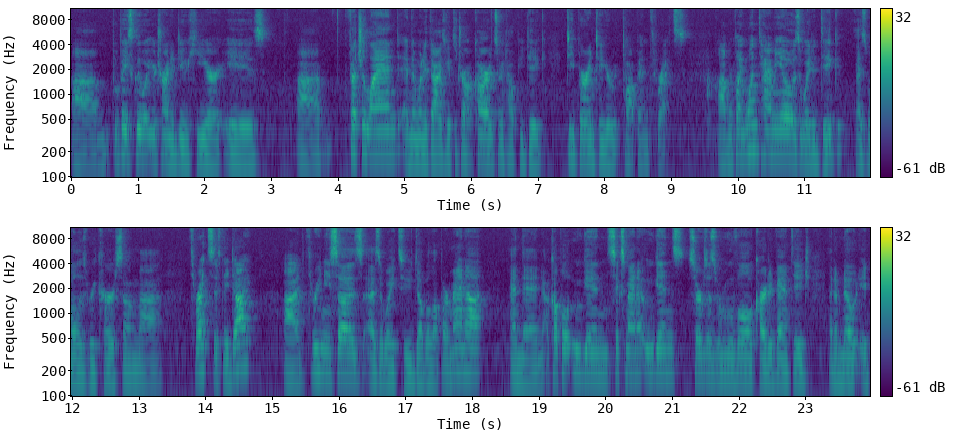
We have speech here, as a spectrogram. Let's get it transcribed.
Um, but basically, what you're trying to do here is uh, fetch a land, and then when it dies, you get to draw a card, so it can help you dig deeper into your top end threats. Um, we're playing one Tamiyo as a way to dig, as well as recur some uh, threats if they die. Uh, three Nissas as a way to double up our mana, and then a couple Ugin, six mana Ugins, serves as removal, card advantage, and of note, it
